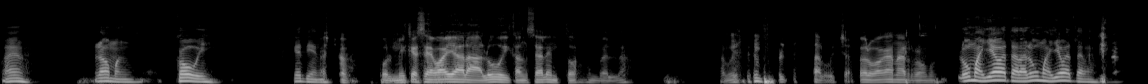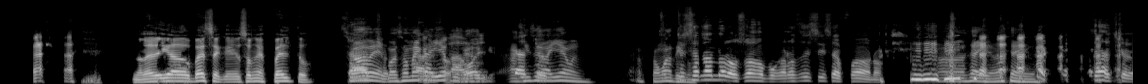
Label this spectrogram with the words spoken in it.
Bueno, Roman, Kobe, ¿qué tiene? Nacho, Por mí que se vaya a la luz y cancelen todo, en verdad. A mí no me importa esta lucha, pero va a ganar Roman. Luma, llévatela, Luma, llévatela. No le diga dos veces que ellos son expertos. Suave, Chacho, por eso me callé, porque aquí se la llevan. Estoy Automático. cerrando los ojos porque no sé si se fue o no. No, ido, no. Chacho,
